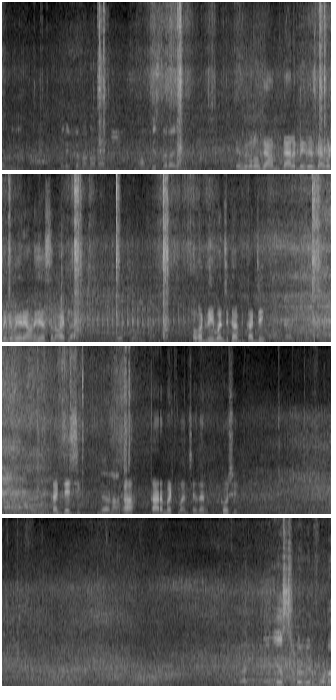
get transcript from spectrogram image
అన్ని? మరి ఇక్కడ నన్ను పంపిస్తారా ఎందుకు నువ్వు జామకాయల బిజినెస్ కాకుండా ఇంకా వేరే ఏమైనా చేస్తున్నావా ఇట్లా? ఒకటిది మంచి కట్ కట్ చేయి. కట్ చేసి. లేనా ఆ, కారం పెట్టి మంచిగా దానికి కోసి. అన్నీ చేస్తుంటే మీరు ఫోటో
